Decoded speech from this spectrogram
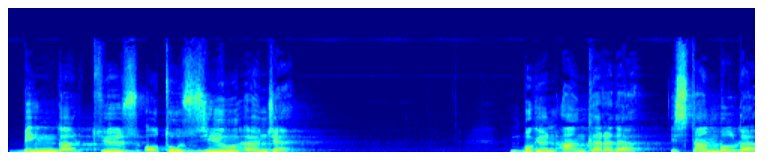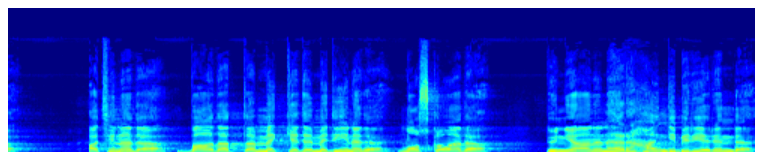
1430 yıl önce bugün Ankara'da, İstanbul'da, Atina'da, Bağdat'ta, Mekke'de, Medine'de, Moskova'da, dünyanın herhangi bir yerinde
